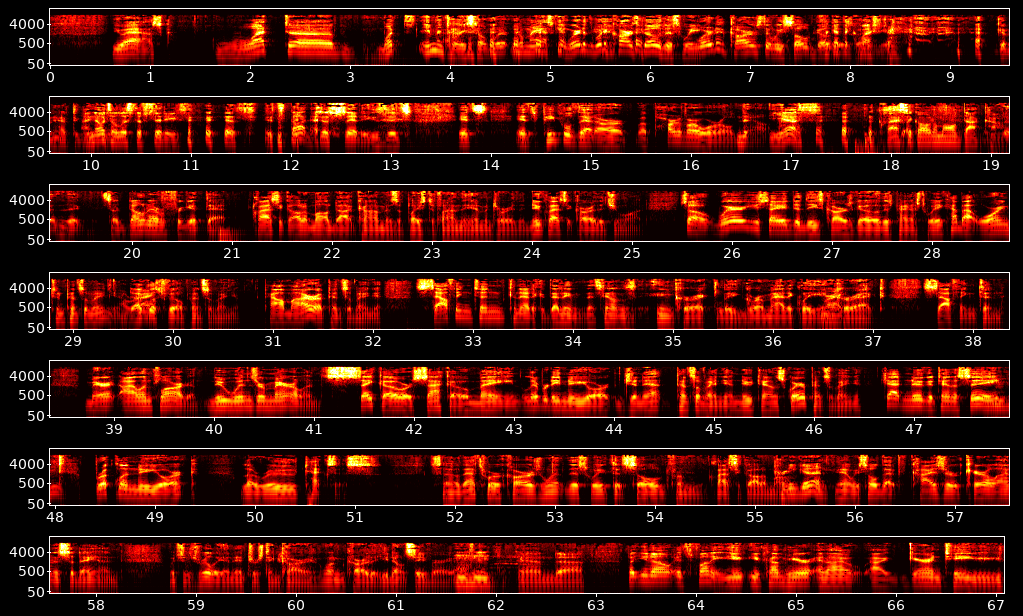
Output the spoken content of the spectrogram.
you ask, What uh, what inventory? So what, what am I asking? Where did where did cars go this week? where did cars that we sold go? Forget this the week? question. I'm gonna have to. I know it's a list of cities. it's, it's not just cities. It's it's it's people that are a part of our world now. yes, classicautomall.com. The- so don't ever forget that. ClassicAutomall.com is a place to find the inventory of the new classic car that you want. So where you say did these cars go this past week? How about Warrington, Pennsylvania, All right. Douglasville, Pennsylvania, Palmyra, Pennsylvania, Southington, Connecticut. That even, that sounds incorrectly, grammatically Right. incorrect. Southington, Merritt Island, Florida, New Windsor, Maryland, Saco or Saco, Maine, Liberty, New York, Jeannette, Pennsylvania, Newtown Square, Pennsylvania, Chattanooga, Tennessee, Mm-hmm. Brooklyn, New York, LaRue, Texas. So that's where cars went this week that sold from Classic Automall. Pretty good. Yeah, we sold that Kaiser Carolina sedan, which is really an interesting car. One car that you don't see very often. And uh, but you know, it's funny. You you come here, and I I guarantee you,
